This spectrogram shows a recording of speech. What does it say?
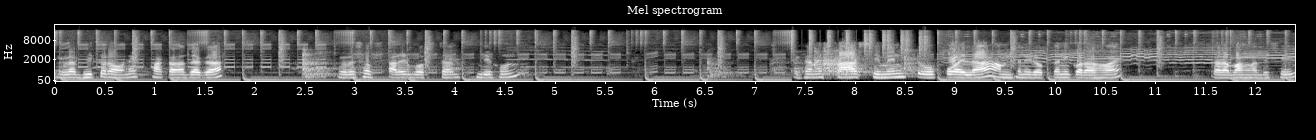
এগুলা ভিতরে অনেক ফাঁকা জায়গা। এগুলো সব সারের বস্তা, দেখুন। এখানে সার, সিমেন্ট ও কয়লা আমদানি, রপ্তানি করা হয় সারা বাংলাদেশেই।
